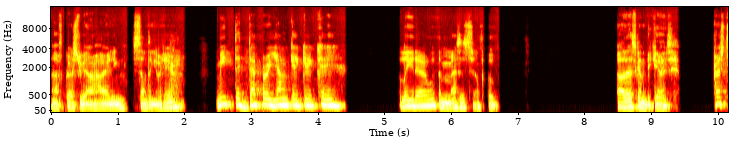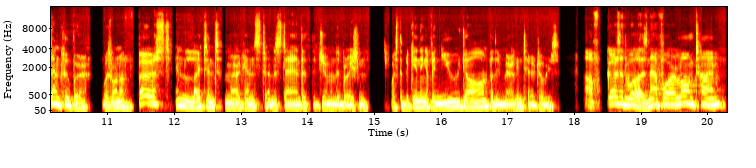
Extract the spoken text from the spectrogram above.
Of course, we are hiding something over here. Meet the dapper young KKK leader with a message of hope. Oh, that's going to be good. Preston Cooper was one of the first enlightened Americans to understand that the German liberation was the beginning of a new dawn for the American territories. Of course it was. Now, for a long time,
